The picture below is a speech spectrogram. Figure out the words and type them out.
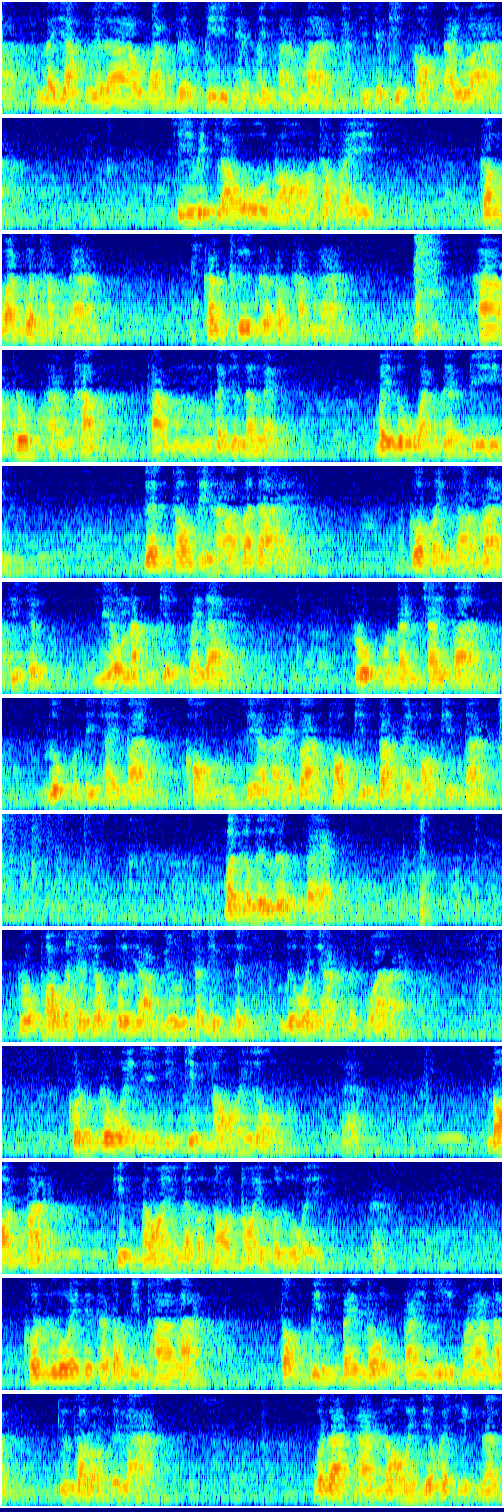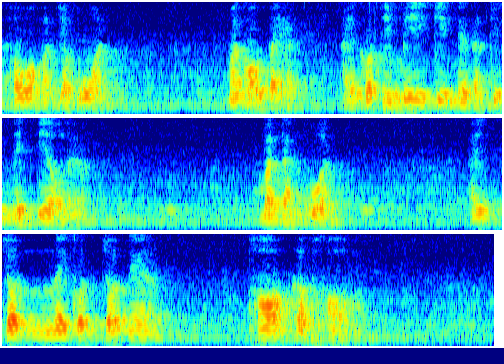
ระยะเวลาวันเดือนปีเนี่ยไม่สามารถที่จะคิดออกได้ว่า ชีวิตเราโอ้เนาะทำไมกลางวันก็ทำงาน กลางคืนก็ต้องทำงาน หามรุ่งหามค่ำทำกันอยู่นั่นแหละ ไม่รู้วันเดือนปี เงินทองที่หามาได้ ก็ไม่สามารถที่จะเหนียวลังเก็บไว้ได้ลูกคนนั้นใช้บ้างลูกคนนี้ใช้บ้าง ของเสียหายบ้าง พอกินบ้างไม่พอกินบ้าง มันก็เป็นเรื่องแปลกหลวงพ่อก็จะยกตัวอย่างอยู่ชนิดหนึ่ง หรือว่าอย่างหนึ่งว่า คนรวยเนี่ยกินน้อยลงนะนอนมาก กินน้อยแล้วก็นอนน้อยคนรวย คนรวยเนี่ยจะต้องมีภาระต้องบินไปโน่นไปนี่มานั่นอยู่ตลอดเวลา เวลาทานน้อยเดียวก็อิ่มแล้ว เพราะว่ามันจะอ้วน มันก็แปลกไอ้คนที่มีกินเนี่ยแต่กินนิดเดียวนะมันดันอ้วน ไอ้จนในคนจนเนี่ยผอมก็ผอม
